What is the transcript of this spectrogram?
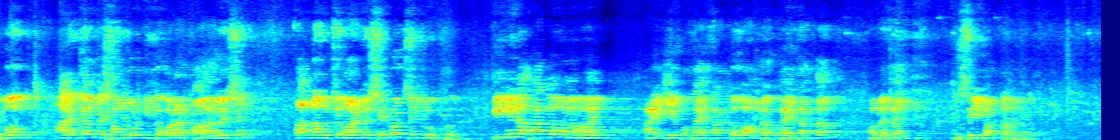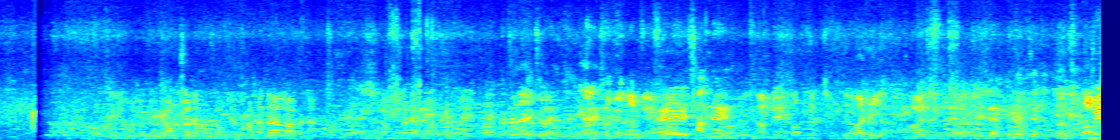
এবং আরেকজনকে সংগঠিত করার পাওয়া রয়েছে। তার নাম হচ্ছে মাননীয় শেখর সেনগুপ্ত। তিনি না থাকলে মনে হয় আইজে কোথায় থাকতো বা আমরা কোথায় থাকতাম আমরা বুঝতেই পারতাম না। হবে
